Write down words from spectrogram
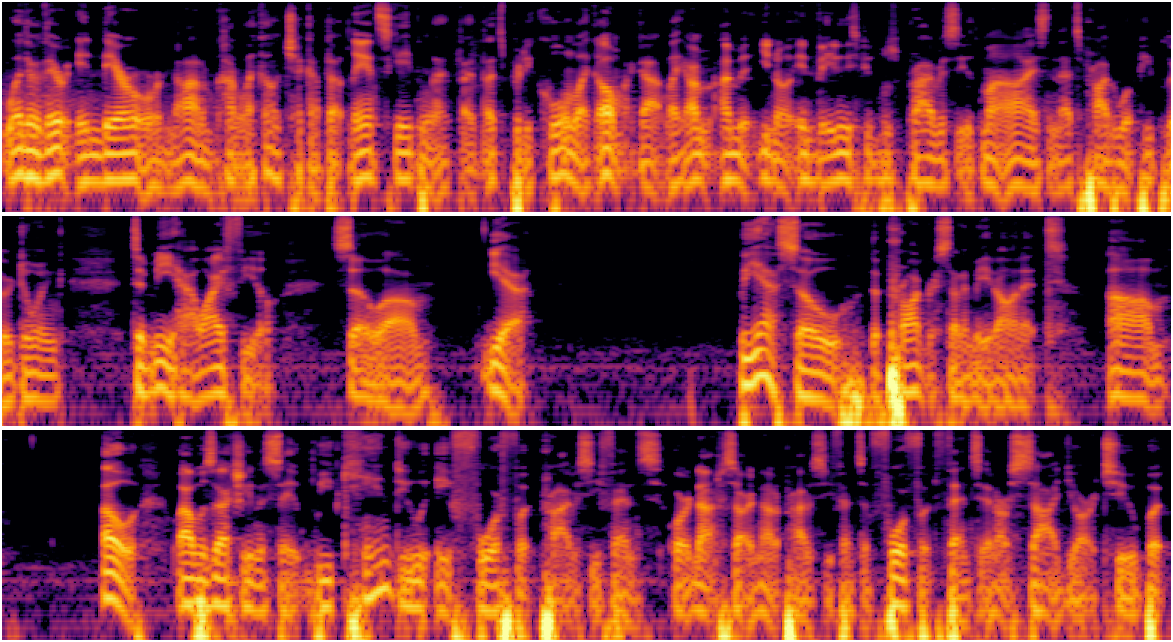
Whether they're in there or not, I'm kind of like, oh, check out that landscaping. Like that, that's pretty cool. I'm like, oh my god, like I'm I'm you know invading these people's privacy with my eyes, and that's probably what people are doing to me, how I feel. So um, yeah, but yeah, so the progress that I made on it. Um, oh, I was actually going to say we can do a four foot privacy fence, or not. Sorry, not a privacy fence, a four foot fence in our side yard too. But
